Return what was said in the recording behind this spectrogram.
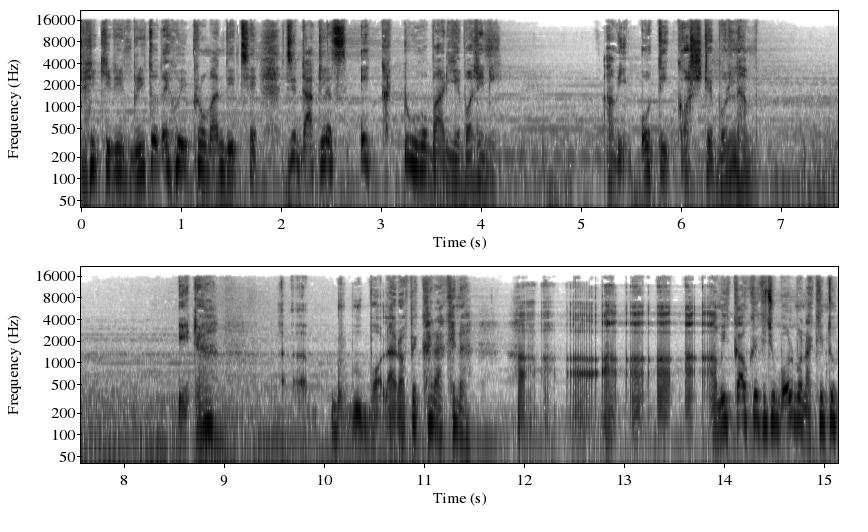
ভিকিরির মৃতদেহই প্রমাণ দিচ্ছে যে ডাকলাস একটুও বাড়িয়ে বলেনি। আমি অতি কষ্টে বললাম, এটা বলার অপেক্ষা রাখে না। আমি কাউকে কিছু বলব না কিন্তু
